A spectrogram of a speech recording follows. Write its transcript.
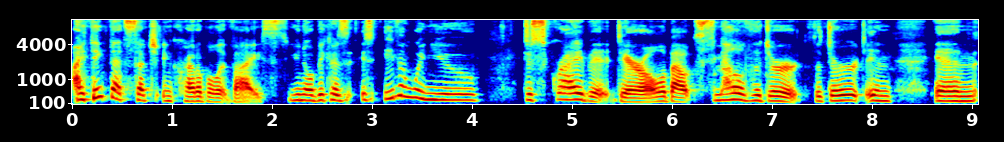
I think that's such incredible advice, you know, because even when you describe it, Daryl, about smell the dirt, the dirt in in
